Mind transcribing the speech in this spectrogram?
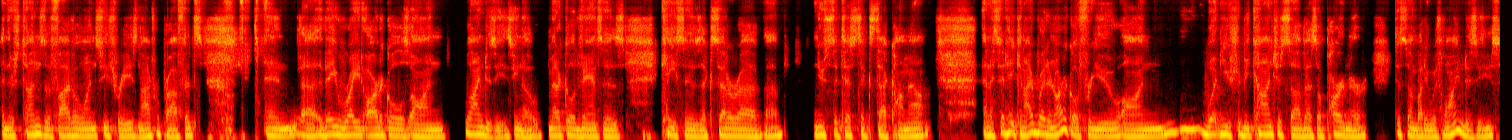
And there's tons of 501c3s, not for profits, and uh, they write articles on Lyme disease, you know, medical advances, cases, et cetera, uh, new statistics that come out. And I said, Hey, can I write an article for you on what you should be conscious of as a partner to somebody with Lyme disease?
